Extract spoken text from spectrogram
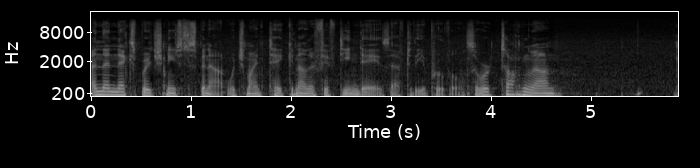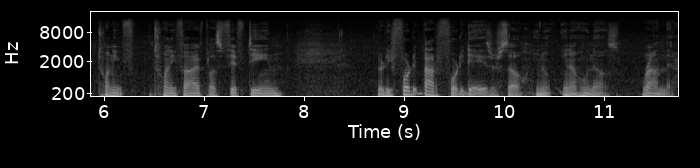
And then NextBridge needs to spin out, which might take another 15 days after the approval. So we're talking about 20, 25 plus 15, 30, 40, about 40 days or so. You know, you know, who knows? Around there.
